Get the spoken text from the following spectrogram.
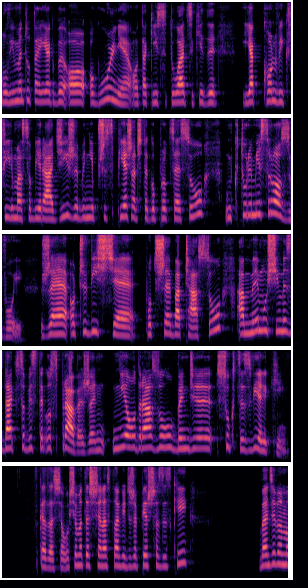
Mówimy tutaj jakby o ogólnie o takiej sytuacji, kiedy jakkolwiek firma sobie radzi, żeby nie przyspieszać tego procesu, którym jest rozwój. Że oczywiście potrzeba czasu, a my musimy zdać sobie z tego sprawę, że nie od razu będzie sukces wielki. Zgadza się. Musimy też się nastawić, że pierwsze zyski będziemy,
